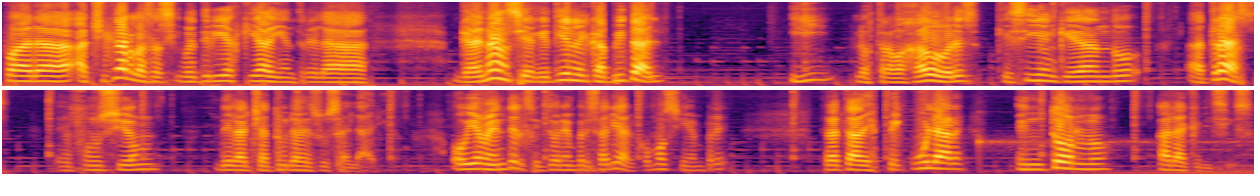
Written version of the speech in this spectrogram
para achicar las asimetrías que hay entre la ganancia que tiene el capital y los trabajadores que siguen quedando atrás en función de la chatura de su salario. Obviamente el sector empresarial, como siempre, trata de especular en torno a la crisis.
